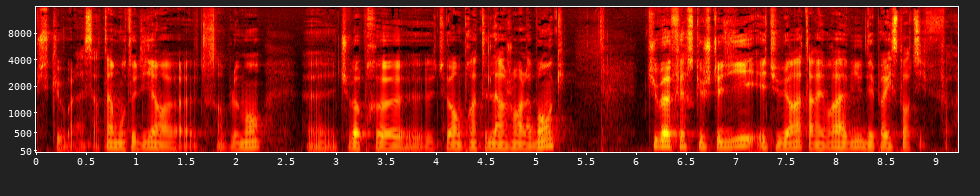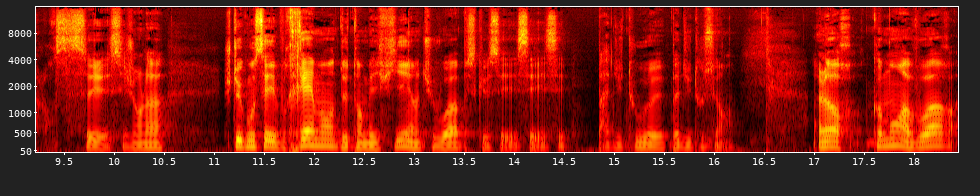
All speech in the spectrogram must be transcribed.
Puisque voilà, certains vont te dire euh, tout simplement, euh, tu, vas vas emprunter de l'argent à la banque, tu vas faire ce que je te dis et tu verras, tu arriveras à vivre des paris sportifs. Alors ces gens-là, je te conseille vraiment de t'en méfier, hein, tu vois, parce que c'est, c'est, pas du tout, euh, pas du tout serein. Alors, comment avoir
